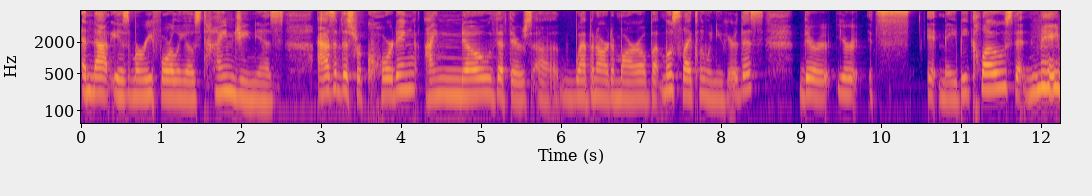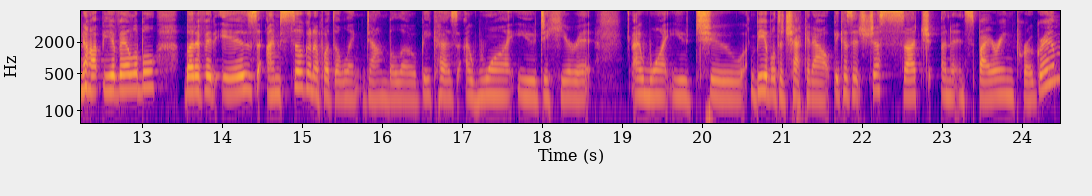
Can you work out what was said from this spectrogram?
and that is Marie Forleo's Time Genius. As of this recording, I know that there's a webinar tomorrow, but most likely when you hear this, there you're it's it may be closed, that may not be available. But if it is, I'm still going to put the link down below because I want you to hear it. I want you to be able to check it out because it's just such an inspiring program.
